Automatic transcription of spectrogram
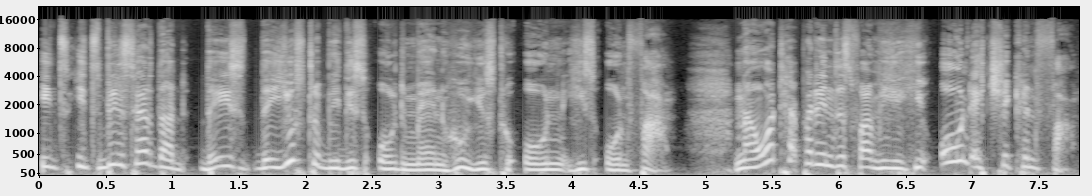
It's it's been said that there is there used to be this old man who used to own his own farm. Now what happened in this farm? He he owned a chicken farm.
